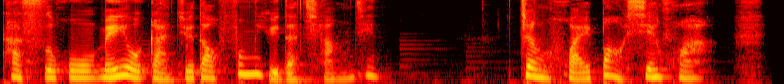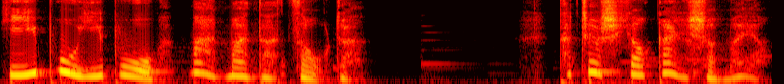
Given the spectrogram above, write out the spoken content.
他似乎没有感觉到风雨的强劲，正怀抱鲜花，一步一步慢慢的走着。他这是要干什么呀？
